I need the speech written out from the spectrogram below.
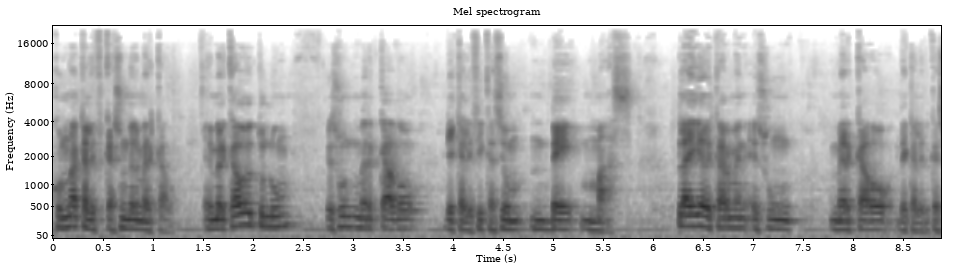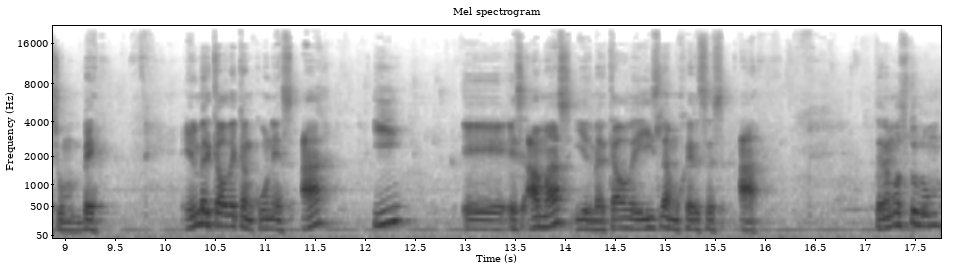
con una calificación del mercado. El mercado de Tulum es un mercado de calificación B+. Playa del Carmen es un mercado de calificación B. El mercado de Cancún es A y eh, es A más y el mercado de Isla Mujeres es A. Tenemos Tulum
